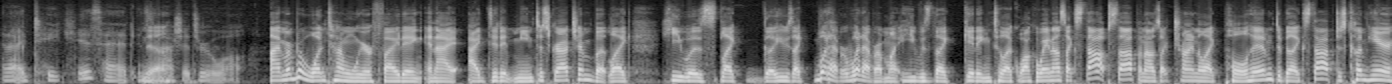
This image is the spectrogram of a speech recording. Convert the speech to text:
and I'd take his head and Yeah. smash it through a wall. I remember one time when we were fighting and I, I didn't mean to scratch him, but like he was like he was like whatever, whatever. I'm like he was like getting to like walk away and I was like stop, stop and I was like trying to like pull him to be like stop, just come here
